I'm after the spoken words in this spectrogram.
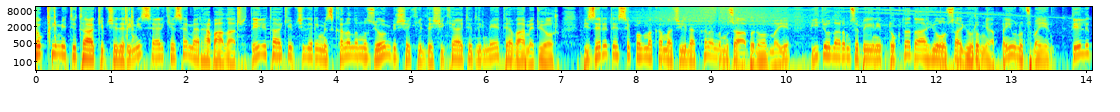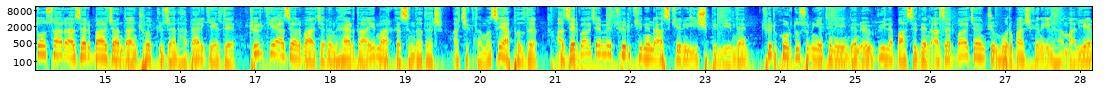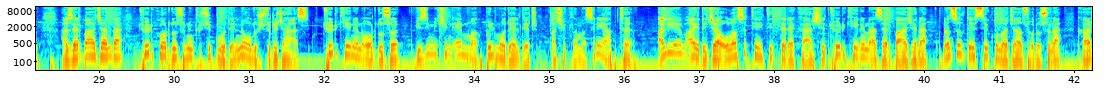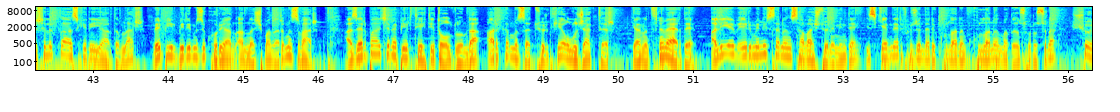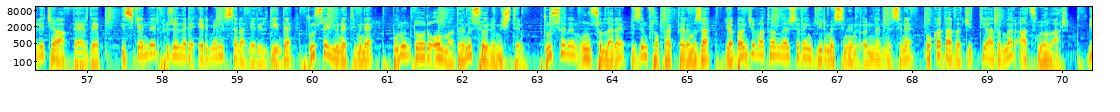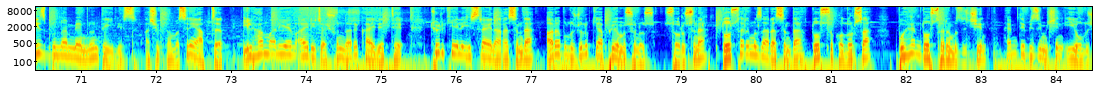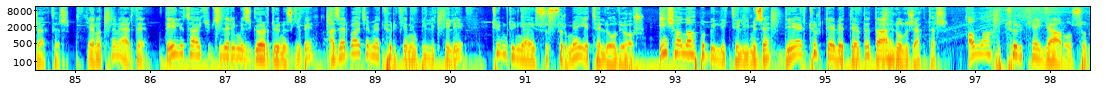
Çok kıymetli takipçilerimiz herkese merhabalar. Değerli takipçilerimiz kanalımız yoğun bir şekilde şikayet edilmeye devam ediyor. Bizlere destek olmak amacıyla kanalımıza abone olmayı, videolarımızı beğenip nokta dahi olsa yorum yapmayı unutmayın. Değerli dostlar Azerbaycan'dan çok güzel haber geldi. Türkiye Azerbaycan'ın her daim arkasındadır. Açıklaması yapıldı. Azerbaycan ve Türkiye'nin askeri işbirliğinden, Türk ordusunun yeteneğinden övgüyle bahseden Azerbaycan Cumhurbaşkanı İlham Aliyev, Azerbaycan'da Türk ordusunun küçük modelini oluşturacağız. Türkiye'nin ordusu bizim için en makbul modeldir açıklamasını yaptı. Aliyev ayrıca olası tehditlere karşı Türkiye'nin Azerbaycan'a nasıl destek olacağı sorusuna karşılıklı askeri yardımlar ve birbirimizi koruyan anlaşmalarımız var. Azerbaycan'a bir tehdit olduğunda arkamızda Türkiye olacaktır yanıtını verdi. Aliyev Ermenistan'ın savaş döneminde İskender füzeleri kullanıp kullanılmadığı sorusuna şöyle cevap verdi. İskender füzeleri Ermenistan'a verildiğinde Rusya yönetimine bunun doğru olmadığını söylemiştim. Rusya'nın unsurları bizim topraklarımıza yabancı vatandaşların girmesinin önlenmesine o kadar da ciddi adımlar atmıyorlar. Biz bundan memnun değiliz açıklamasını yaptı. İlham Aliyev ayrıca şunları kaydetti. Türkiye ile İsrail arasında ara buluculuk yapıyor musunuz sorusuna dostlarımız arasında dostluk olursa bu hem dostlarımız için hem de bizim için iyi olacaktır yanıtını verdi. Değerli takipçilerimiz gördüğünüz gibi Azerbaycan ve Türkiye'nin birlikteliği tüm dünyayı susturmaya yeterli oluyor. İnşallah bu birlikteliğimize diğer Türk devletleri de dahil olacaktır. Allah Türkiye yar olsun.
